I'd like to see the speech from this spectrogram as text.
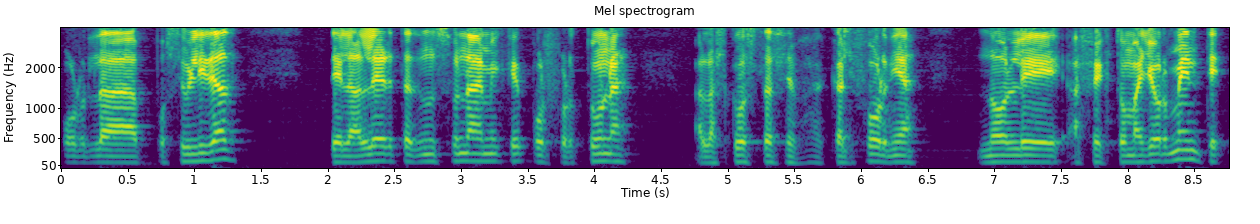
por la posibilidad de la alerta de un tsunami que por fortuna a las costas de California no le afectó mayormente.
